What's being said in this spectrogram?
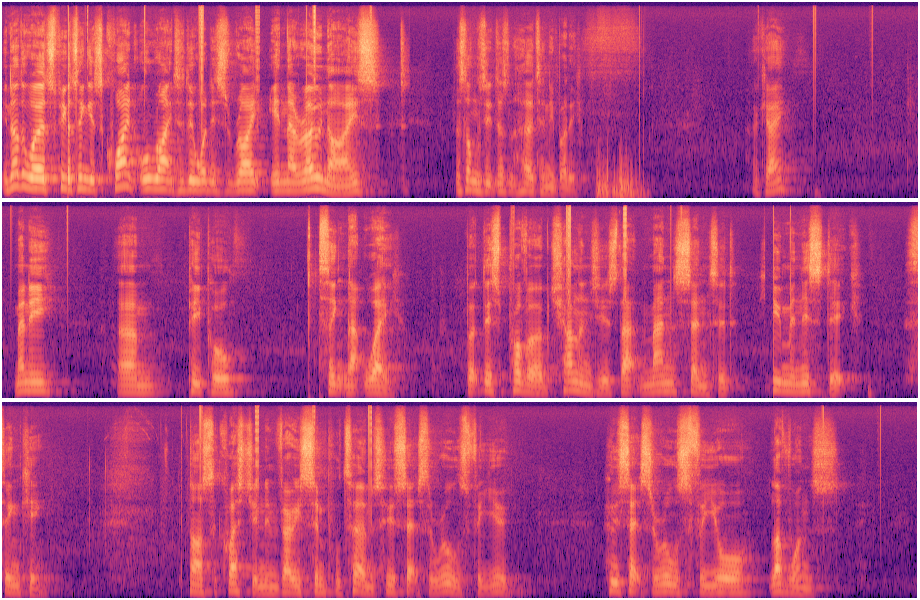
In other words, people think it's quite all right to do what is right in their own eyes as long as it doesn't hurt anybody. Okay? Many um, people think that way, but this proverb challenges that man centered, humanistic thinking. Ask the question in very simple terms who sets the rules for you? Who sets the rules for your loved ones,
